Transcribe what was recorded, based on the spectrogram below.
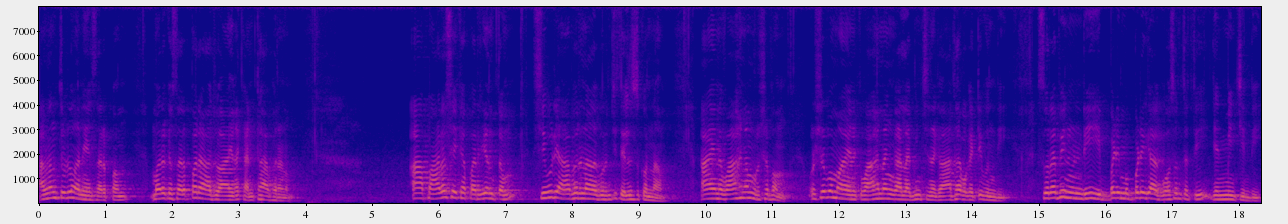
అనంతుడు అనే సర్పం మరొక సర్పరాజు ఆయన కంఠాభరణం. ఆ పారశిఖ పర్యంతం శివుడి ఆభరణాల గురించి తెలుసుకున్నాం. ఆయన వాహనం వృషభం. వృషభం ఆయనకు వాహనంగా లభించిన గాథ ఒకటి ఉంది. సురభి నుండి ఇబ్బడి ముబ్బడిగా గోసంతతి జన్మించింది.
